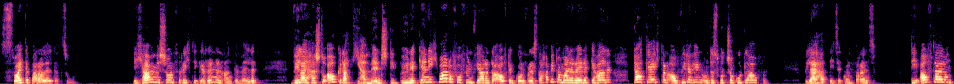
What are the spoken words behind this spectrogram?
Zweite Parallel dazu. Ich habe mich schon für richtige Rennen angemeldet. Vielleicht hast du auch gedacht, ja Mensch, die Bühne kenne ich, war doch vor fünf Jahren da auf der Konferenz, da habe ich doch meine Rede gehalten da gehe ich dann auch wieder hin und es wird schon gut laufen. Vielleicht hat diese Konferenz die Aufteilung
